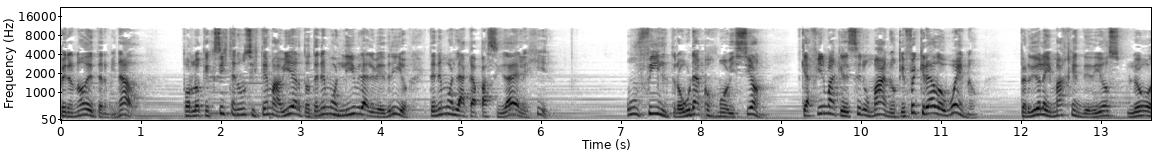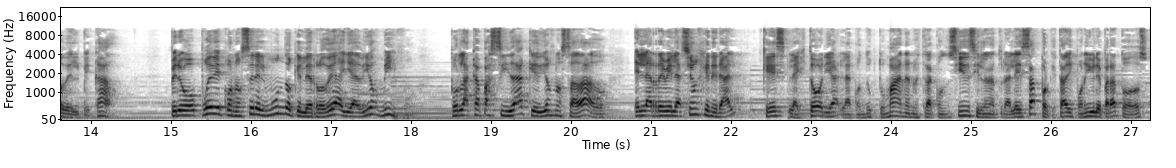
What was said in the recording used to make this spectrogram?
pero no determinado. Por lo que existe en un sistema abierto, tenemos libre albedrío, tenemos la capacidad de elegir. Un filtro, una cosmovisión, que afirma que el ser humano, que fue creado bueno, perdió la imagen de Dios luego del pecado. Pero puede conocer el mundo que le rodea y a Dios mismo, por la capacidad que Dios nos ha dado en la revelación general que es la historia, la conducta humana, nuestra conciencia y la naturaleza, porque está disponible para todos,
